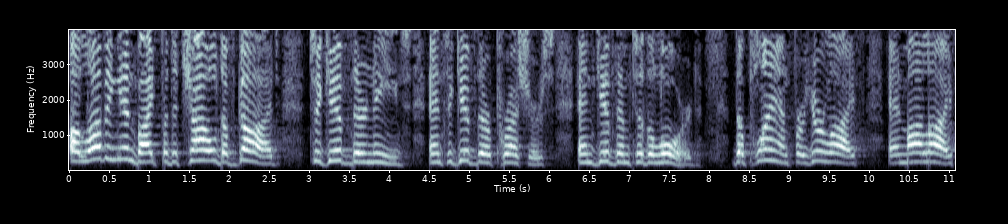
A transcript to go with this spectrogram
a loving invite for the child of God to give their needs and to give their pressures and give them to the Lord. The plan for your life and my life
